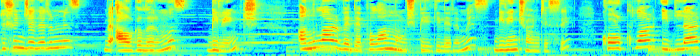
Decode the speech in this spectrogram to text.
Düşüncelerimiz ve algılarımız bilinç, anılar ve depolanmamış bilgilerimiz bilinç öncesi, korkular, idler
